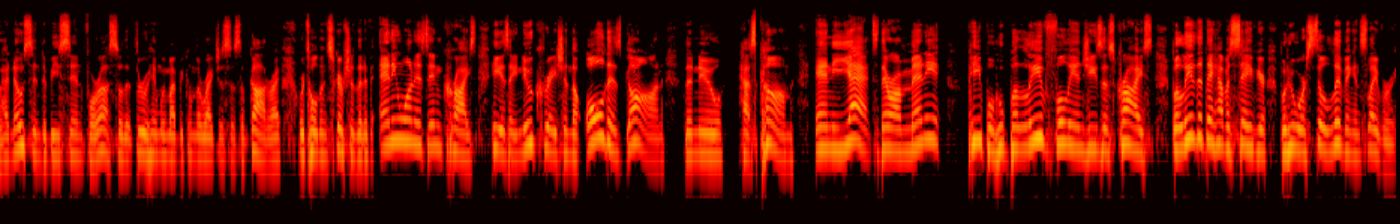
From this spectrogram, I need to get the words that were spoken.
had no sin to be sin for us so that through him we might become the righteousness of God, right? We're told in scripture that if anyone is in Christ, he is a new creation. The old is gone, the new has come. And yet there are many people who believe fully in Jesus Christ, believe that they have a savior, but who are still living in slavery.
